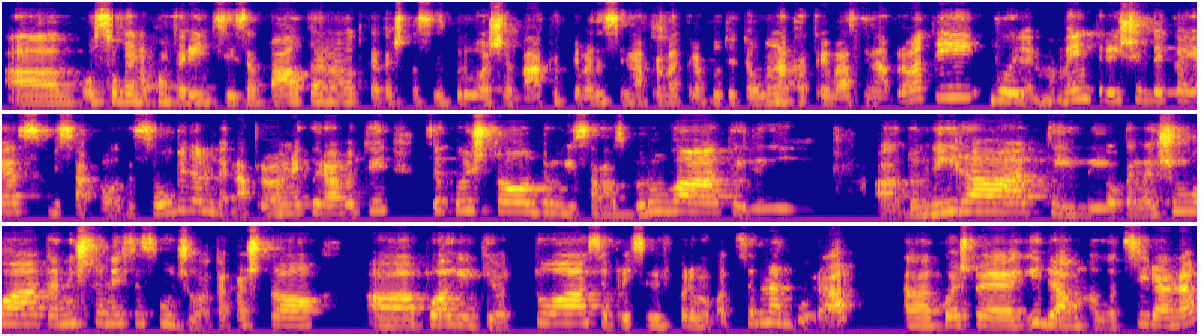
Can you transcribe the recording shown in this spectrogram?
а, особено конференции за Балканот, каде што се зборуваше вака треба да се направат работите, унака треба да се направат и во еден момент решив дека јас би сакала да се обидам да направам некои работи за кои што други само зборуваат или а, донираат или обележуваат, а ништо не се случува. Така што поаѓајќи од тоа, се преселив прво во Црна Гора, која што е идеално лоцирана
